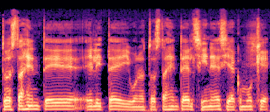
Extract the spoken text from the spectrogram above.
toda esta gente élite y bueno, toda esta gente del cine decía como que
